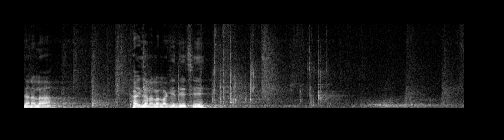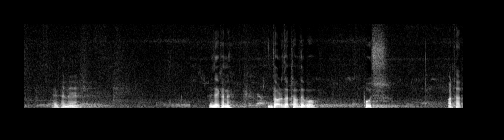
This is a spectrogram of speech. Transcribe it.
জানালা, থাই জানালা লাগিয়ে দিয়েছি। এখানে এই যে এখানে দরজাটাও দেব। পুশ। অর্থাৎ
